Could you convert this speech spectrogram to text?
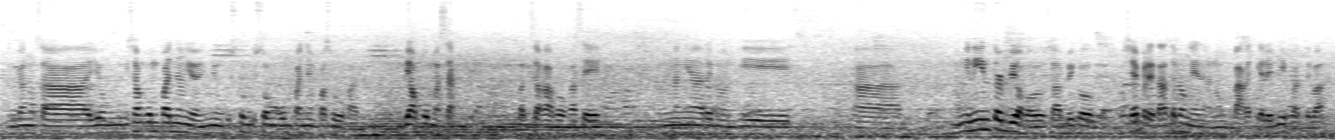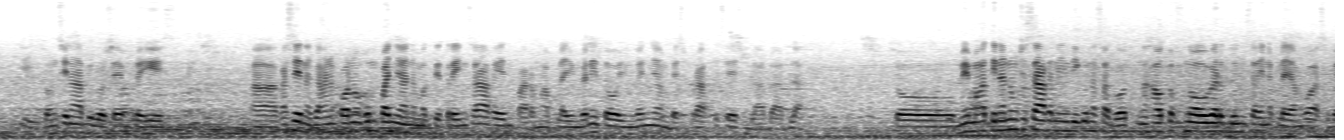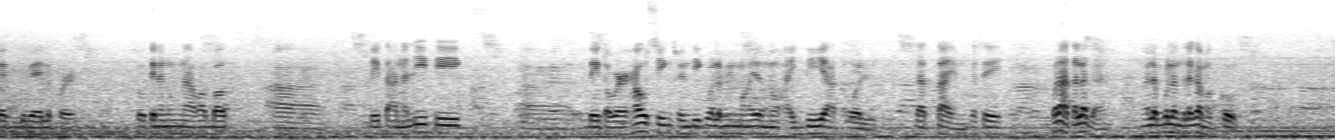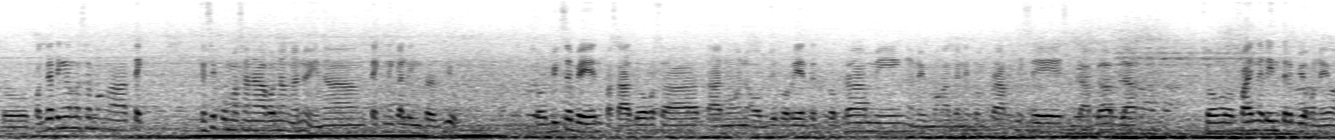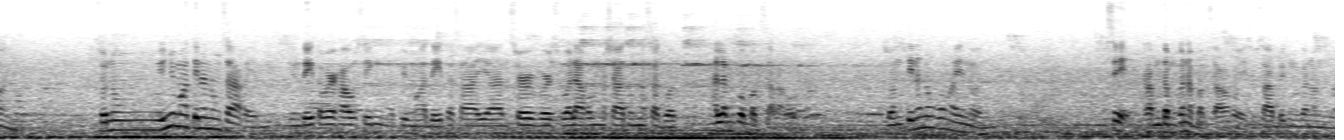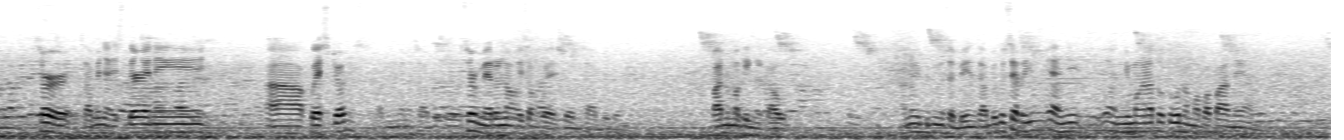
hanggang sa yung isang kumpanyang yun, yung gustong gusto kong kumpanyang pasukan, hindi ako pumasa. Bagsak ako kasi ang nangyari noon is ah nung ini-interview ako, sabi ko, syempre tatanungin anong bakit ka lilipat, di ba? So, ang sinabi ko, syempre is Ah, kasi naghahanap ako ng kumpanya na magte-train sa akin para ma-apply yung ganito, yung ganyan, best practices, bla bla bla. So, may mga tinanong siya sa akin na hindi ko nasagot na out of nowhere dun sa in-applyan ko as web developer. So, tinanong na ako about ah, data analytics, ah, data warehousing. So, hindi ko alam yung mga yun, no idea at all that time. Kasi, wala talaga. Alam ko lang talaga mag-code. So, pagdating naman sa mga tech, kasi pumasa na ako ng ano eh, ng technical interview. So, ibig sabihin, pasado ako sa tanungan ng object-oriented programming, ano yung mga ganitong practices, bla bla bla. So, final interview ko na yon. So, nung yun yung mga tinanong sa akin, yung data warehousing at yung mga data science, servers, wala akong masyadong nasagot. Alam ko bagsak ako. So, ang tinanong ko ngayon nun, kasi ramdam ko na bagsak ako eh. So, sabi ko ganun, Sir, sabi niya, is there any ah, questions? Sabi ko, Sir, meron lang isang question, sabi ko. Paano maging ikaw? Ano ibig mo sabihin? Sabi ko, sir, yung, yan, yung, yan, yung mga natutunan, mapapano yan.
